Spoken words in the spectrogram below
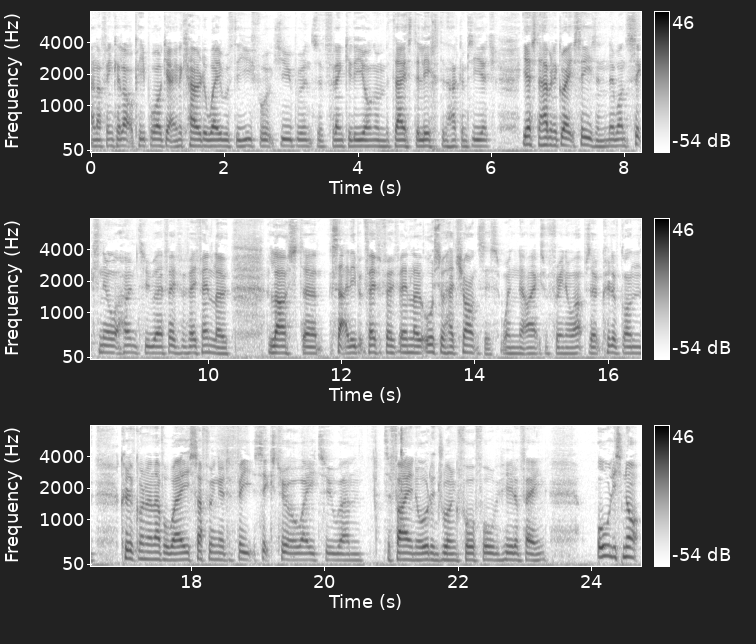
And I think a lot of people are getting carried away with the youthful exuberance of Frenkie de Jong and Matthijs de Ligt and Hakim Ziyech. Yes, they're having a great season. They won 6 0 at home to uh, VVV Venlo last uh, Saturday, but VVV Venlo also had chances when Ajax were 3 0 up, so it could have gone could have gone another way. Suffering a defeat 6 2 away to um, to Feyenoord and drawing 4 4 with Heerenveen. All is not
